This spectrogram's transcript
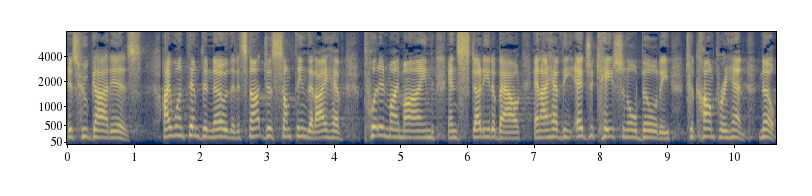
is who God is. I want them to know that it's not just something that I have put in my mind and studied about, and I have the educational ability to comprehend. No,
